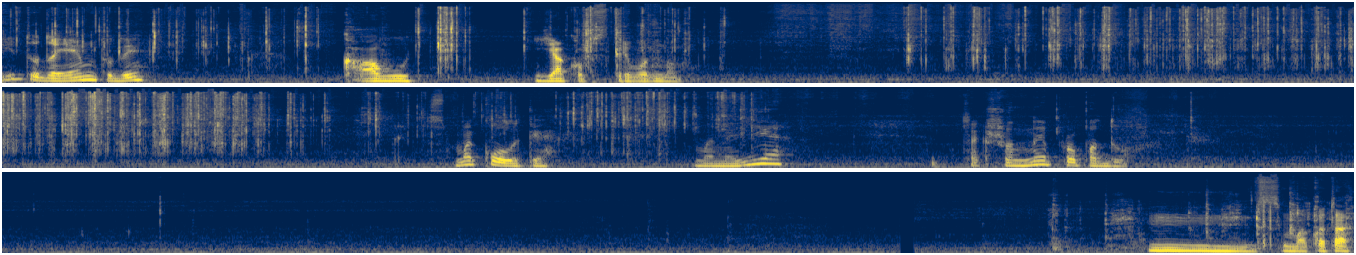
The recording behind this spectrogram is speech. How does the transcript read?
І додаємо туди каву Якобс три в. Смаколики в мене є, так що не пропаду. Ммм, смакота.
